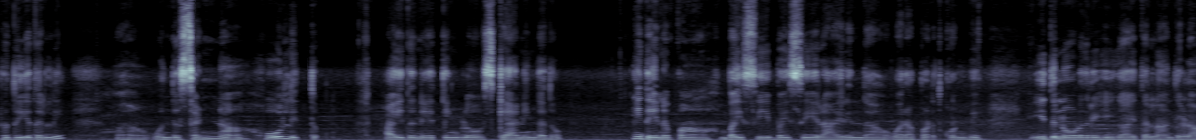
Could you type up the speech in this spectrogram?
ಹೃದಯದಲ್ಲಿ ಒಂದು ಸಣ್ಣ ಹೋಲ್ ಇತ್ತು. ಐದನೇ ತಿಂಗಳು ಸ್ಕ್ಯಾನಿಂಗ್ ಅದು. ಇದೇನಪ್ಪ ಬಯಸಿ ಬಯಸಿ ರಾಯರಿಂದ ವರ ಪಡೆದ್ಕೊಂಡ್ವಿ. ಇದು ನೋಡಿದ್ರೆ ಹೀಗಾಯ್ತಲ್ಲ ಅಂತೇಳಿ,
